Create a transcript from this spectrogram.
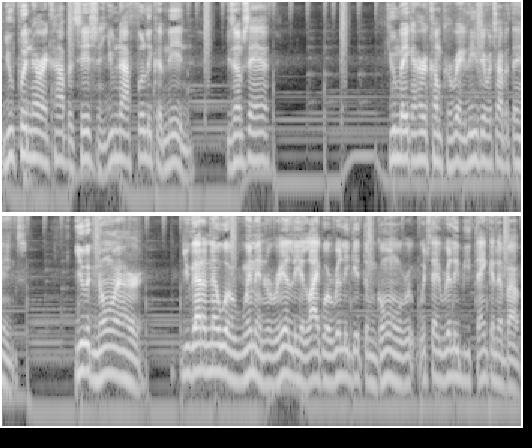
You putting her in competition. You not fully committing. You know what I'm saying? You making her come correct. These different type of things. You ignoring her. You gotta know what women really like, what really get them going, which they really be thinking about,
